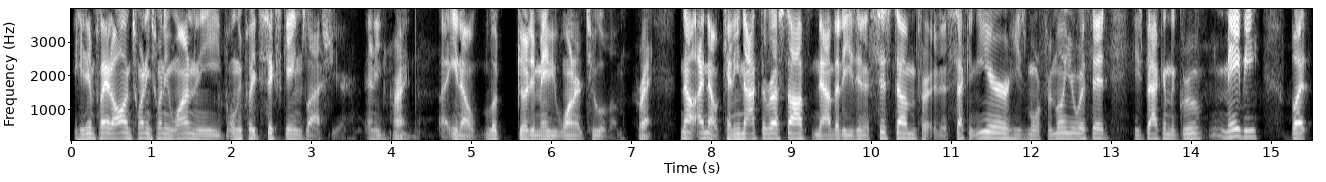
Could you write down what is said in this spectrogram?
he didn't play at all in 2021, and he only played six games last year, and he right, you know looked good in maybe one or two of them. right. Now I know can he knock the rust off now that he's in a system for the second year? He's more familiar with it. He's back in the groove, maybe. But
